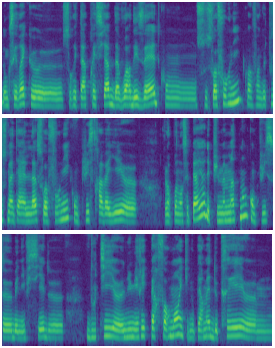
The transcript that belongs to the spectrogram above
Donc c'est vrai que ça aurait été appréciable d'avoir des aides, qu'on se soit fourni, enfin que tout ce matériel-là soit fourni, qu'on puisse travailler alors pendant cette période et puis même maintenant qu'on puisse bénéficier de, d'outils euh, numériques performants et qui nous permettent de créer euh,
